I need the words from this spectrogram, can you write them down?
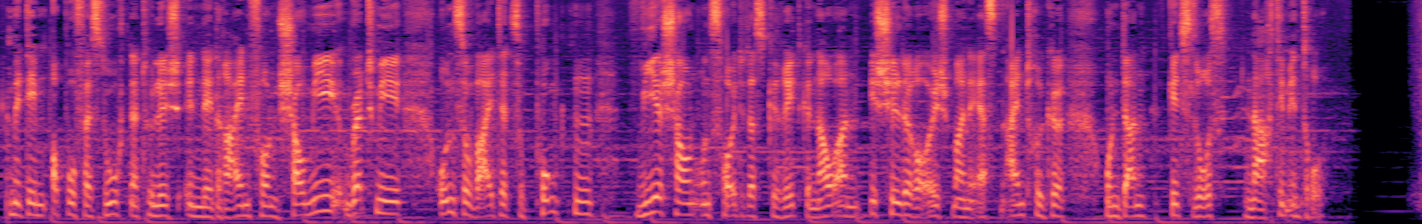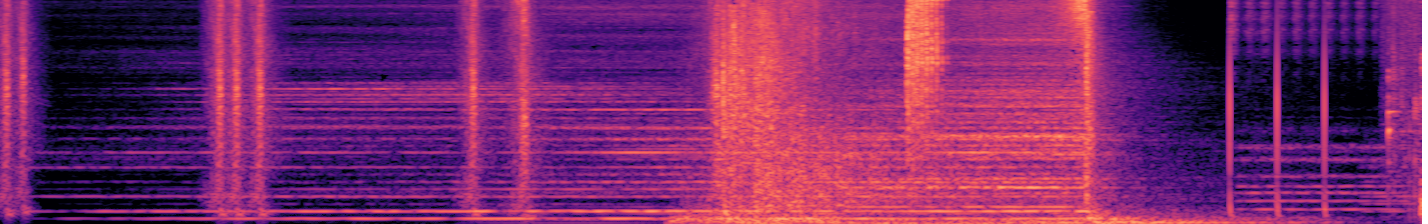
mit dem Oppo versucht natürlich in den Reihen von Xiaomi, Redmi und so weiter zu punkten. Wir schauen uns heute das Gerät genau an. Ich schildere euch meine ersten Eindrücke und dann geht's los nach dem Intro.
